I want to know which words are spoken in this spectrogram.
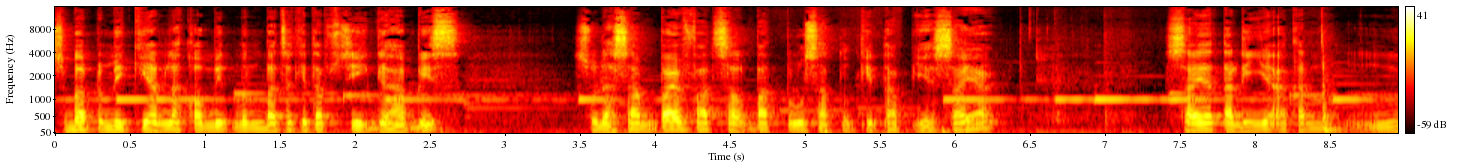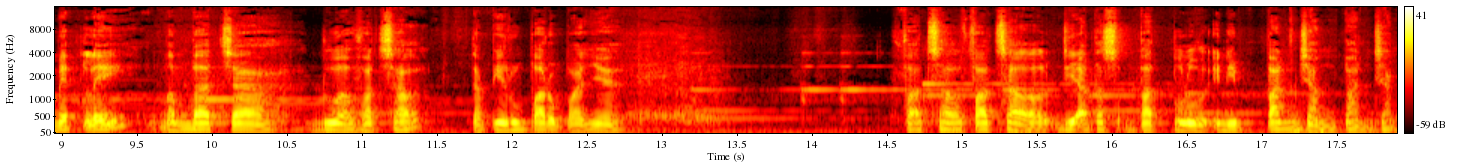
Sebab demikianlah komitmen baca kitab sehingga habis, sudah sampai Fatsal 41 kitab Yesaya. Saya tadinya akan medley membaca dua Fatsal, tapi rupa-rupanya Fatsal-Fatsal di atas 40 ini panjang-panjang.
